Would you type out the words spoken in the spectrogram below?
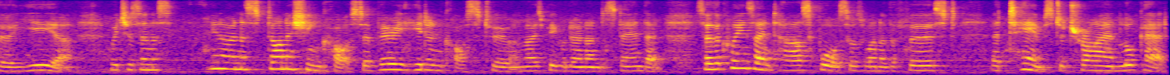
per year, which is an you know an astonishing cost, a very hidden cost too, and most people don't understand that. So the Queensland Task Force was one of the first attempts to try and look at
